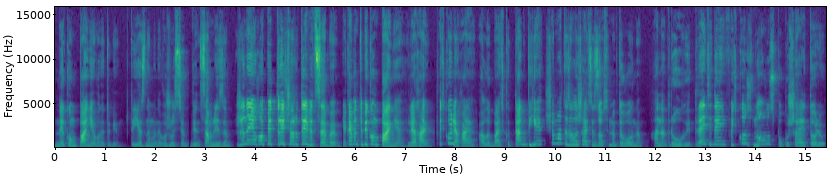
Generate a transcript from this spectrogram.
не компанія вони тобі. Та я з ними не вожуся, він сам лізе. Жени його під три чорти від себе. Яка він тобі компанія? Лягай. Федько лягає, але батько так б'є, що мати залишається зовсім невдоволена. А на другий, третій день Федько знову спокушає Толю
